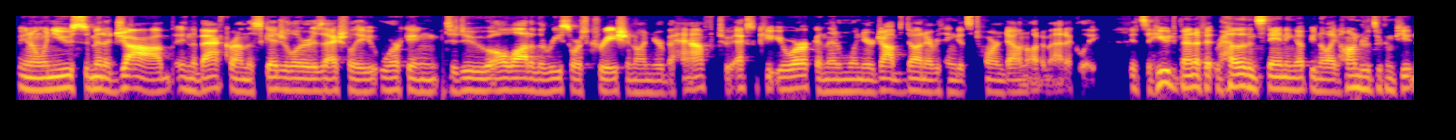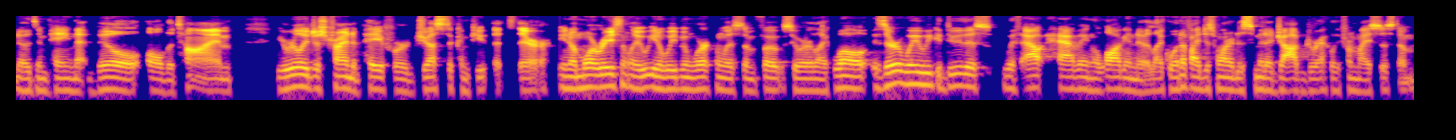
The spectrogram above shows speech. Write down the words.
You know, when you submit a job in the background, the scheduler is actually working to do a lot of the resource creation on your behalf to execute your work. And then when your job's done, everything gets torn down automatically. It's a huge benefit rather than standing up, you know, like hundreds of compute nodes and paying that bill all the time you're really just trying to pay for just the compute that's there. You know, more recently, you know, we've been working with some folks who are like, well, is there a way we could do this without having a login node? Like, what if I just wanted to submit a job directly from my system?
